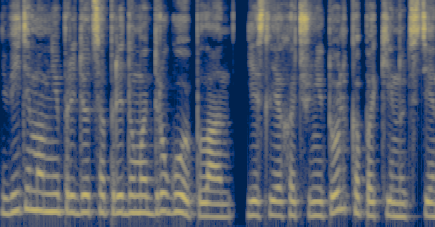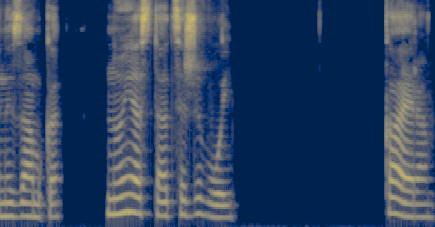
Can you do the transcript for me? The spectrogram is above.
Видимо, мне придется придумать другой план, если я хочу не только покинуть стены замка, но и остаться живой. Кайра.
